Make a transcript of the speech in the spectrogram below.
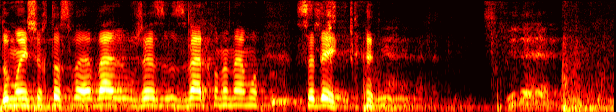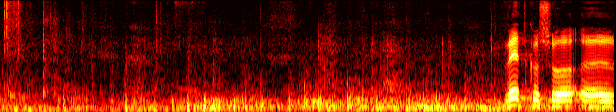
Думаю, що хтось вже зверху на ньому сидить. Видко, що е,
